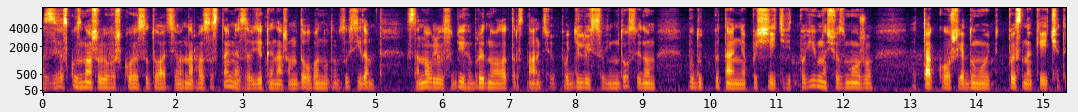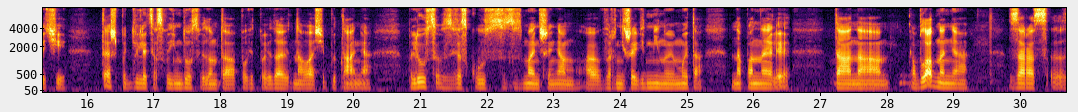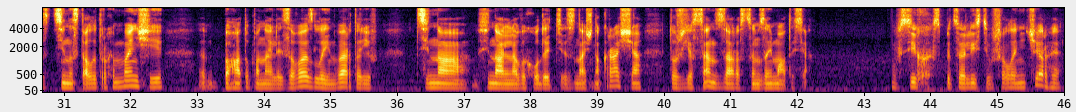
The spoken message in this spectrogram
В зв'язку з нашою важкою ситуацією в енергосистемі, завдяки нашим довбанутим сусідам, встановлюю собі гібридну електростанцію. Поділюсь своїм досвідом. Будуть питання, пишіть, відповім на що зможу. Також, я думаю, підписники і читачі теж поділяться своїм досвідом та повідповідають на ваші питання. Плюс в зв'язку з зменшенням, а верніше відміною мита на панелі та на обладнання. Зараз е, ціни стали трохи менші, е, багато панелей завезли, інверторів. Ціна фінальна виходить значно краща, тож є сенс зараз цим займатися. У всіх спеціалістів шалені черги,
